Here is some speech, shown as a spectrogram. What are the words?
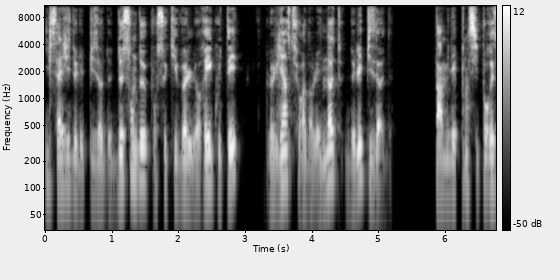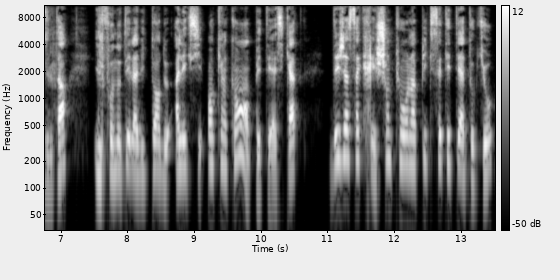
il s'agit de l'épisode 202 pour ceux qui veulent le réécouter. Le lien sera dans les notes de l'épisode. Parmi les principaux résultats, il faut noter la victoire de Alexis Anquincan en PTS 4. Déjà sacré champion olympique cet été à Tokyo,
